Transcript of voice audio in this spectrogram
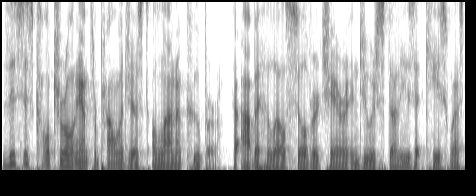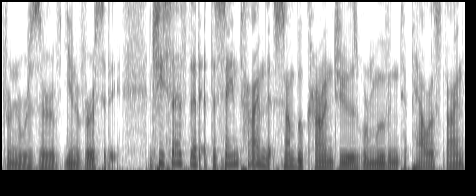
This is cultural anthropologist Alanna Cooper, the Abba Hillel Silver Chair in Jewish Studies at Case Western Reserve University. And she says that at the same time that some Bukharan Jews were moving to Palestine,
